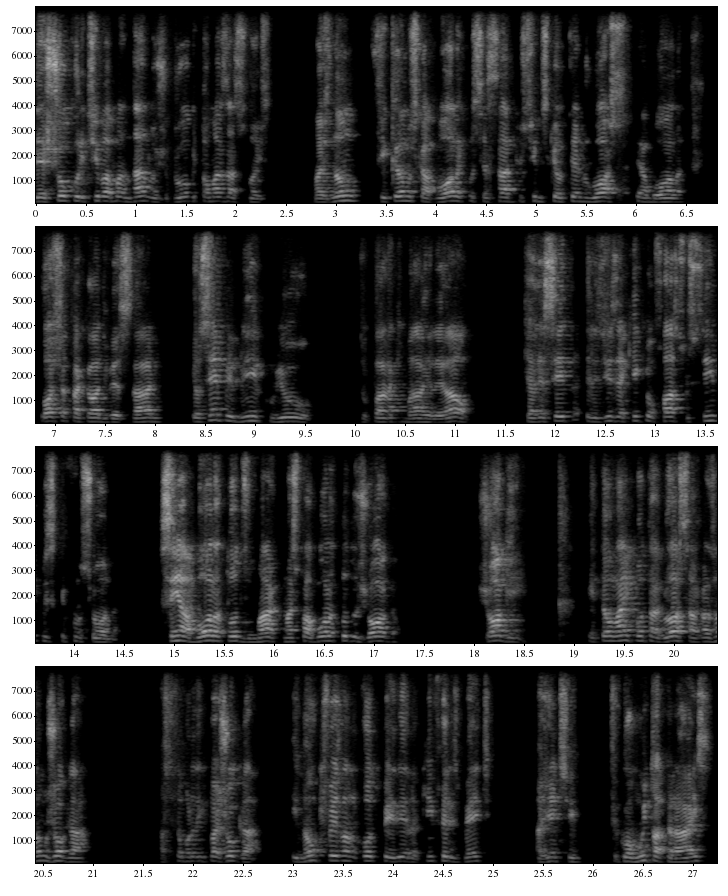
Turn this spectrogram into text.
deixou Curitiba mandar no jogo e tomar as ações. mas não ficamos com a bola, que você sabe que os times que eu tenho gostam de ter a bola, gostam de atacar o adversário. Eu sempre brinco, viu, do Parque Marre Leal, que a receita, eles dizem aqui que eu faço simples que funciona. Sem a bola todos marcam, mas com a bola todos jogam. Joguem. Então lá em Ponta Grossa nós vamos jogar. Nós estamos aqui para jogar. E não o que fez lá no Couto Pereira, que infelizmente a gente ficou muito atrás,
